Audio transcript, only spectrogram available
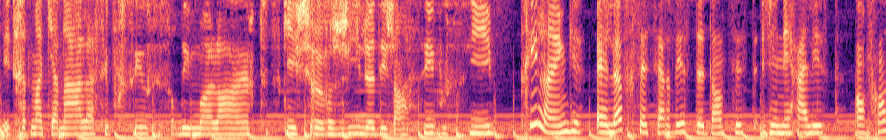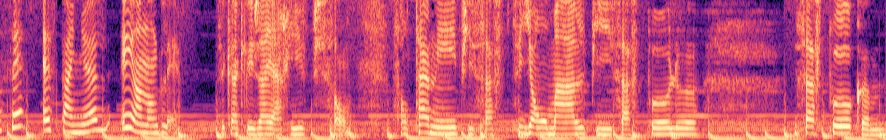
des traitements canal assez poussés aussi sur des molaires, tout ce qui est chirurgie, là, des gencives aussi. Trilingue, elle offre ses services de dentiste généraliste en français, espagnol et en anglais. C'est quand les gens y arrivent puis sont sont tannés puis ils savent ils ont mal puis ils savent pas là ils savent pas comme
